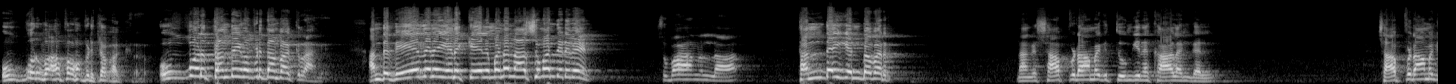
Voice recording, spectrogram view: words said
ஒவ்வொரு பாப்பாவும் அப்படித்தான் பார்க்குறாரு ஒவ்வொரு தந்தையும் அப்படித்தான் பார்க்குறாங்க அந்த வேதனை எனக்கு ஏழுமண்டா நான் சுமந்துடுவேன். சுபானல்லா தந்தை என்பவர் நாங்கள் சாப்பிடாம தூங்கின காலங்கள் சாப்பிடாம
